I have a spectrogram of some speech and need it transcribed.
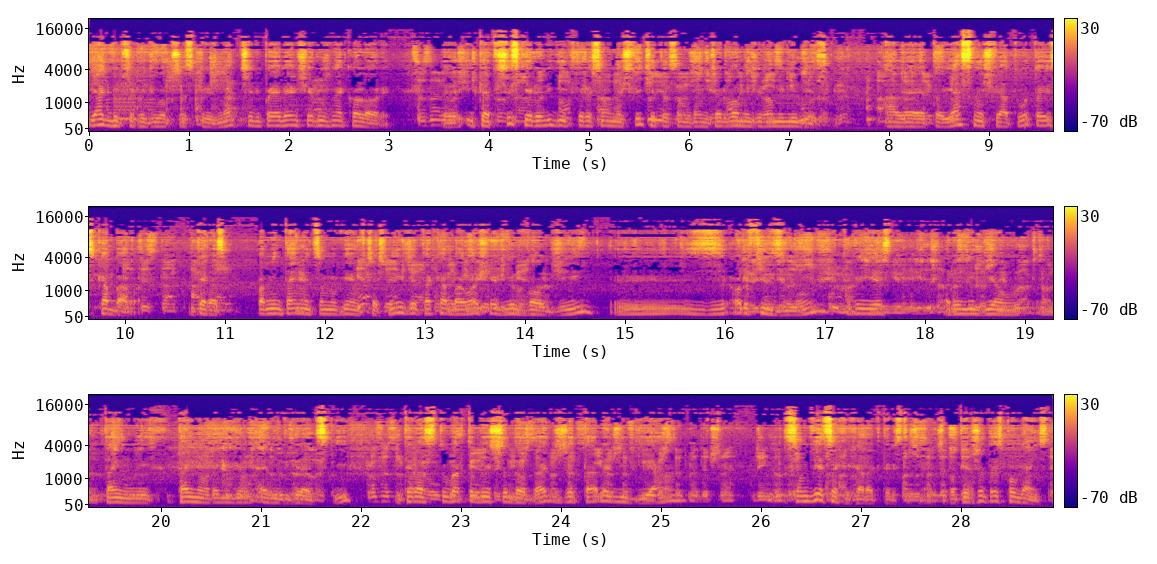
jakby przechodziło przez pryzmat, czyli pojawiają się różne kolory. Y, I te wszystkie religie, które są na świecie, to są ten czerwony, zielony, niebieski. Ale to jasne światło to jest kabała. I teraz pamiętajmy, co mówiłem wcześniej, że ta kabała się wywodzi y, z orfizmu, który jest religią tajnych, tajną religią elit greckich. I teraz tu warto by jeszcze dodać, że ta religia są dwie cechy charakterystyczne. Po pierwsze to jest pogaństwo.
